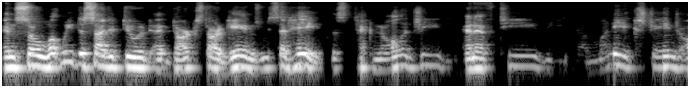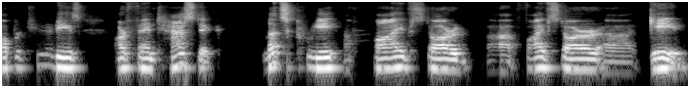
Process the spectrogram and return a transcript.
And so what we decided to do at Dark Star Games, we said, hey, this technology, the NFT, the uh, money exchange opportunities are fantastic. Let's create a five-star uh, five-star uh, game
